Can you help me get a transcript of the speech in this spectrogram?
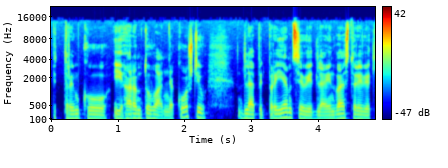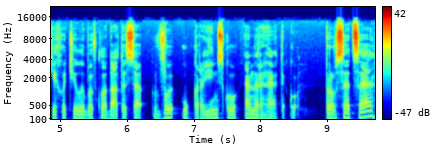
підтримку і гарантування коштів для підприємців і для інвесторів, які хотіли би вкладатися в українську енергетику. Про все це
